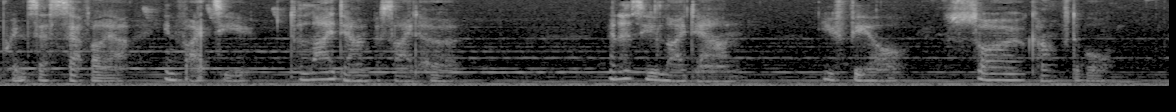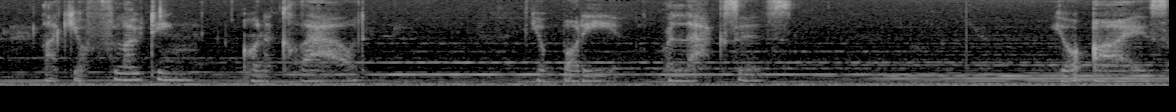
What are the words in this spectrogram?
Princess Sapphire invites you to lie down beside her. And as you lie down, you feel so comfortable, like you're floating on a cloud. Your body relaxes. Your eyes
